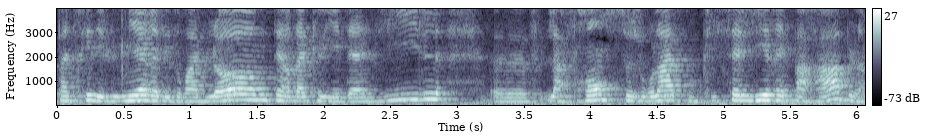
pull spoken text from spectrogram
patrie des Lumières et des droits de l'homme, terre d'accueil et d'asile, la France ce jour-là accomplissait l'irréparable.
